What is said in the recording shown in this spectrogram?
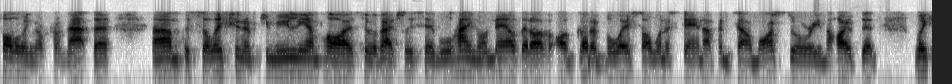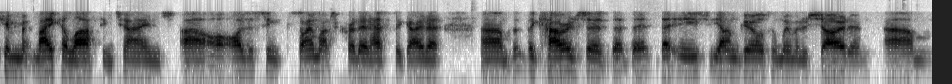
following up from that, the um, the selection of community umpires who have actually said, well, hang on, now that I've, I've got a voice, I want to stand up and tell my story in the hope that we can make a lasting change. Uh, I, I, just think so much credit has to go to um, the, the, courage that, that, that, these young girls and women have showed, and um,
